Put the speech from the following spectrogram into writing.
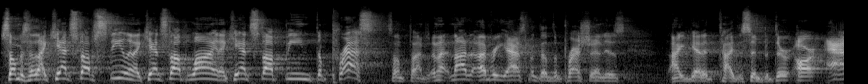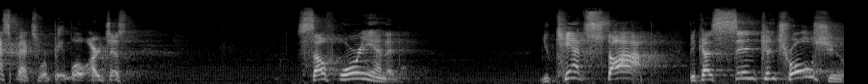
Someone says, I can't stop stealing, I can't stop lying, I can't stop being depressed sometimes. And not every aspect of depression is, I get it tied to sin, but there are aspects where people are just self oriented. You can't stop because sin controls you,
